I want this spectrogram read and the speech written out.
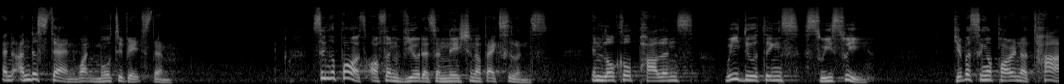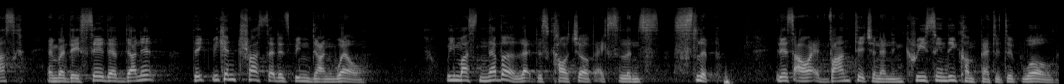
and understand what motivates them. Singapore is often viewed as a nation of excellence. In local parlance, we do things sui sui. Give a Singaporean a task, and when they say they've done it, they, we can trust that it's been done well. We must never let this culture of excellence slip. It is our advantage in an increasingly competitive world.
